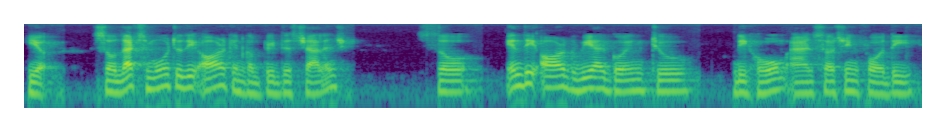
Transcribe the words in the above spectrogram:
here. So let's move to the org and complete this challenge. So in the org we are going to the home and searching for the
